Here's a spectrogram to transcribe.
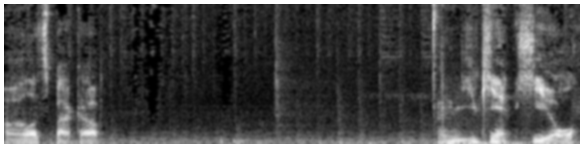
Uh, let's back up. And you can't heal.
